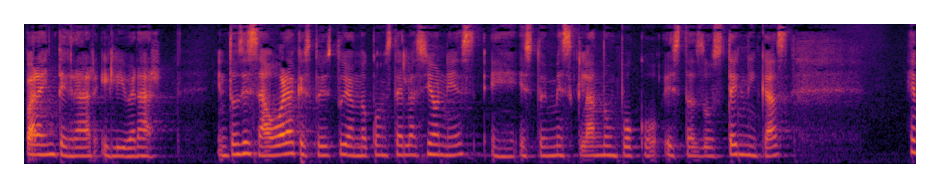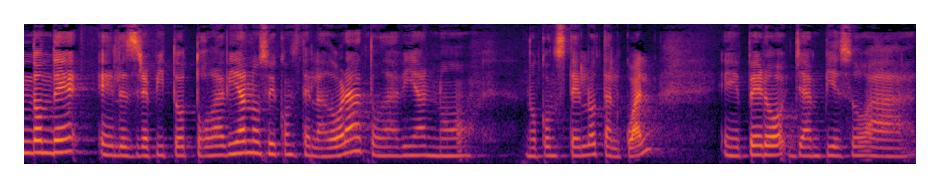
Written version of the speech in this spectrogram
para integrar y liberar. Entonces ahora que estoy estudiando constelaciones, eh, estoy mezclando un poco estas dos técnicas, en donde, eh, les repito, todavía no soy consteladora, todavía no, no constelo tal cual, eh, pero ya empiezo a,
